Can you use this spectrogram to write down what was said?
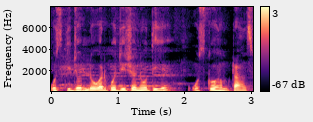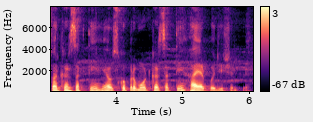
उसकी जो लोअर पोजीशन होती है, उसको हम ट्रांसफ़र कर सकते हैं या उसको प्रमोट कर सकते हैं हायर पोजीशन पे।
